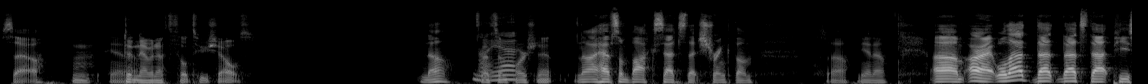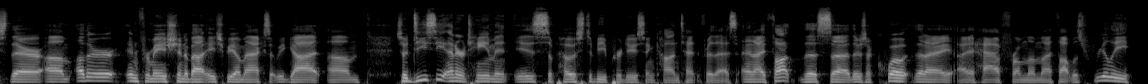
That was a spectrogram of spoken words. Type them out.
So, Hmm. you know. Didn't have enough to fill two shelves. no, Not That's yet. unfortunate. No, I have some box sets that shrink them. So, you know. Um, all right. Well, that, that, that's that piece there. Um, other information about HBO Max that we got. Um, so DC Entertainment is supposed to be producing content for this. And I thought this, uh, there's a quote that I, I have from them I thought was really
